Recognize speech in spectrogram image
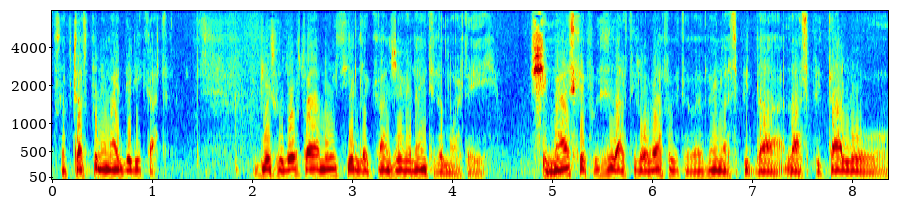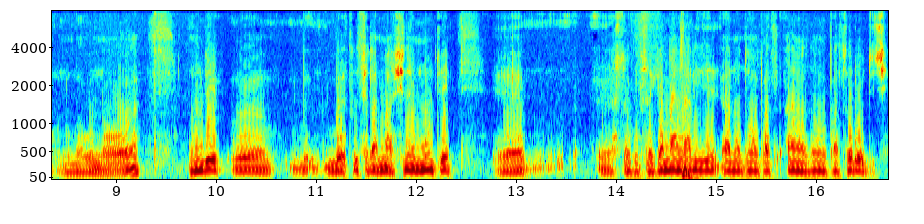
să putea spune mai delicat. Bietul doctor a murit el de cancer înainte de moartea ei. Și mai ales că fusese dactilografă câteva vreme la, spital, la spitalul numărul 9, unde uh, bătuse la mașină multe, uh, asta cum se cheamă, analize anatomopatologice.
